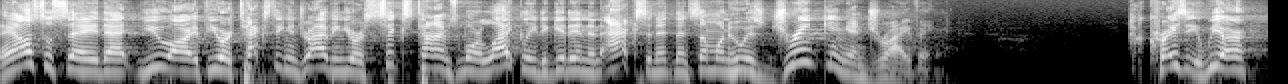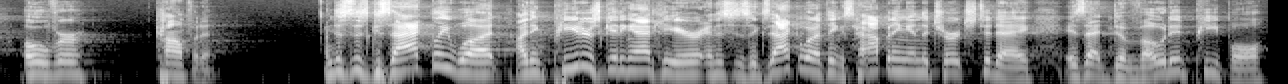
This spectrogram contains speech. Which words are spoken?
They also say that you are, if you are texting and driving, you are six times more likely to get in an accident than someone who is drinking and driving. How crazy. We are overconfident. And this is exactly what I think Peter's getting at here, and this is exactly what I think is happening in the church today, is that devoted people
